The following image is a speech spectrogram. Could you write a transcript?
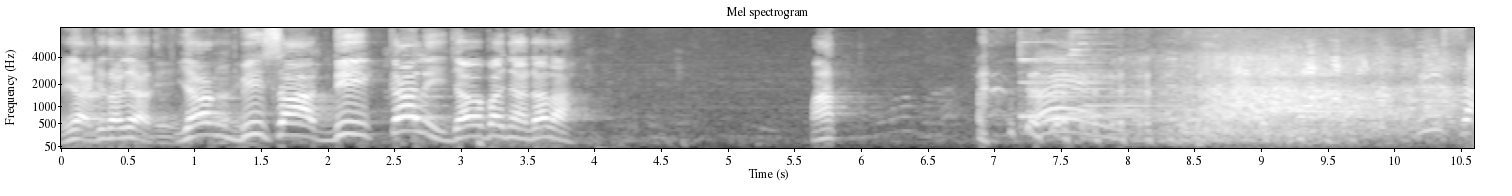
Iya, kita lihat. Yang bisa dikali jawabannya adalah mat. Bisa.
